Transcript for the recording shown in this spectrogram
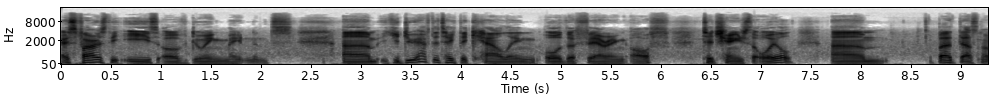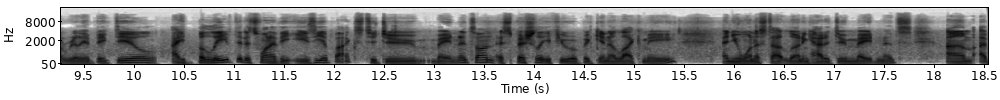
as far as the ease of doing maintenance, um, you do have to take the cowling or the fairing off to change the oil. Um, but that's not really a big deal. I believe that it's one of the easier bikes to do maintenance on, especially if you're a beginner like me and you want to start learning how to do maintenance. Um, I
